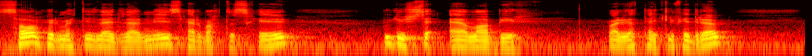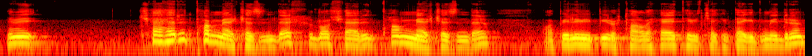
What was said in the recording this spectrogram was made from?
Salam hörmətli izləyicilərimiz, hər vaxtınız xeyir. Bu gün sizə əla bir variant təklif edirəm. Yəni şəhərin tam mərkəzində, Xırdal şəhərin tam mərkəzində bax belə bir, bir otaqlı həyət evi çəkib təqdim edirəm.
